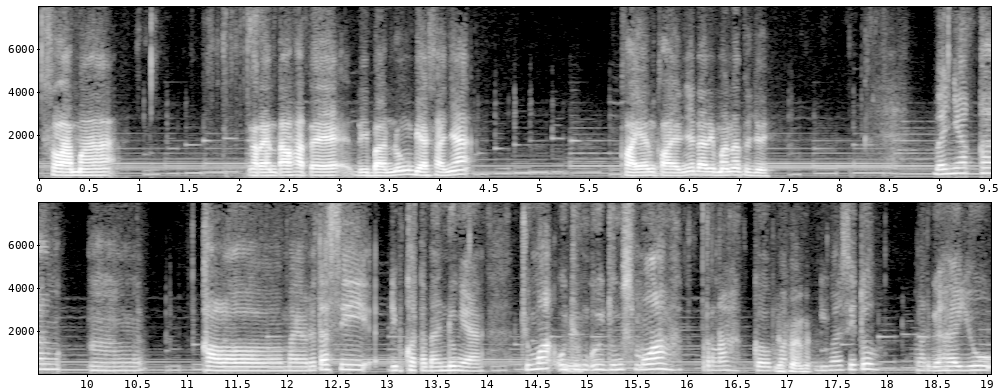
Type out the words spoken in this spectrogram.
Selama ngerental HT di Bandung biasanya klien-kliennya dari mana tuh Joy? Banyak Kang mm, kalau mayoritas sih di kota Bandung ya. Cuma ujung-ujung semua pernah ke di mana sih tuh Margahayu.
